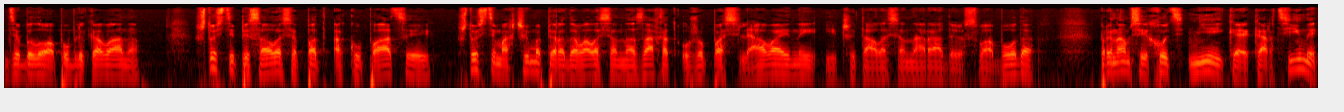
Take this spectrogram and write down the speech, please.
дзе было апублікавана штосьці пісалася пад акупацыяй штосьці магчыма перадавалася на захад ужо пасля вайны і чыталася на радыё свабода прынамсі хоць нейкая карціны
